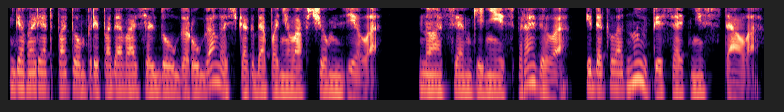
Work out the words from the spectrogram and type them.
Говорят, потом преподаватель долго ругалась, когда поняла, в чем дело но оценки не исправила и докладную писать не стала.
